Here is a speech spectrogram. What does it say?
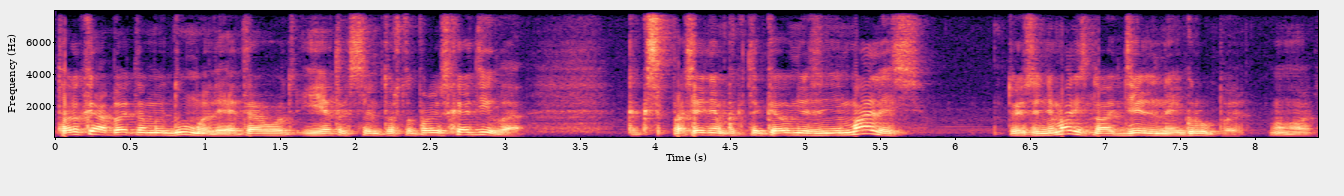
Только об этом и думали. Это вот, и это, кстати, то, что происходило. Как спасением как таковым не занимались, то есть занимались, но отдельные группы. Вот.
